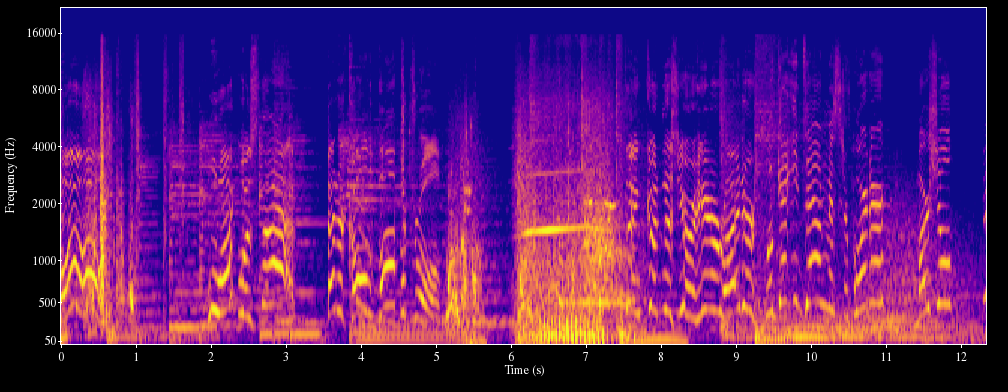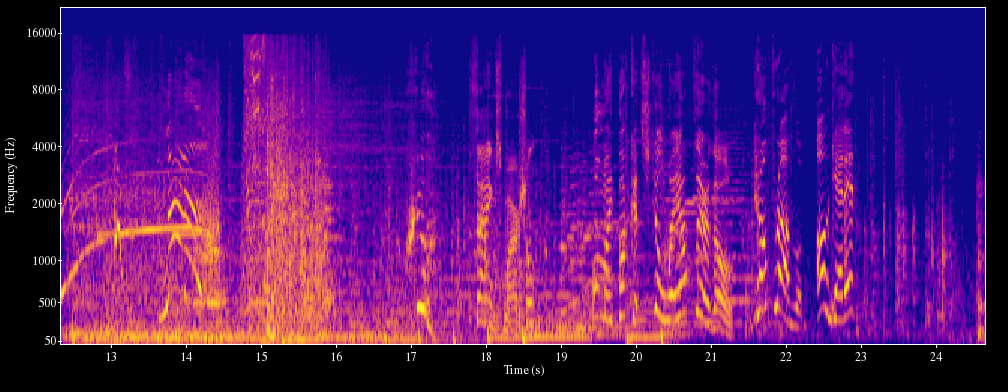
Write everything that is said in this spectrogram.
Whoa! What was that? Better call the Paw Patrol. Thank goodness you're here, Ryder. We'll get you down, Mr. Porter. Marshall? Ladder! Phew. Thanks, Marshall. Well, my bucket's still way up there, though. No problem. I'll get it.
